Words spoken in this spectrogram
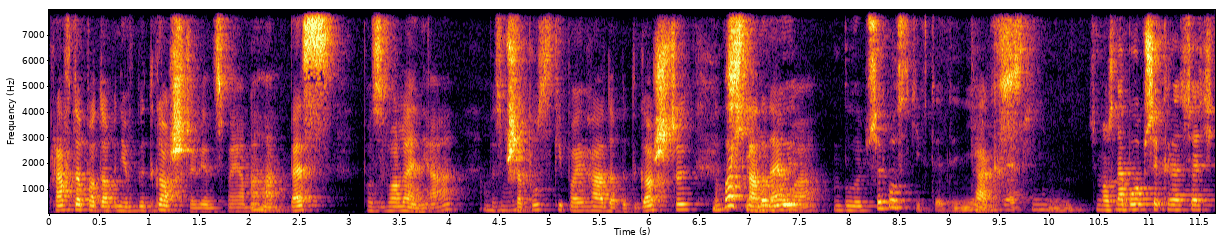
prawdopodobnie w Bydgoszczy, więc moja mama Aha. bez pozwolenia, bez Mhm. przepustki pojechała do Bydgoszczy, No właśnie, bo były, stanęła. były przepustki wtedy, nie? Tak. Czy można było przekraczać,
